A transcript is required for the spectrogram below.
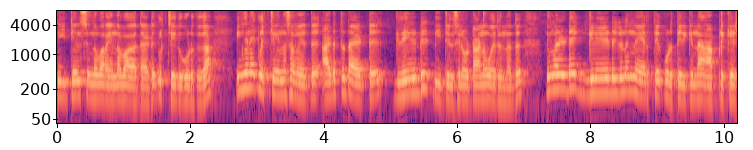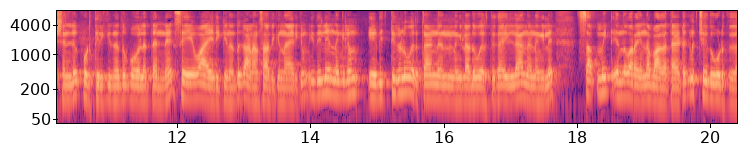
ഡീറ്റെയിൽസ് എന്ന് പറയുന്ന ഭാഗത്തായിട്ട് ക്ലിക്ക് ചെയ്ത് കൊടുക്കുക. ഇങ്ങനെ ക്ലിക്ക് ചെയ്യുന്ന സമയത്ത് അടുത്തതായിട്ട് ഗ്രേഡ് ഡീറ്റെയിൽസിലോട്ടാണ് വരുന്നത്. നിങ്ങളുടെ ഗ്രേഡുകൾ നേരത്തെ കൊടുത്തിരിക്കുന്ന ആപ്ലിക്കേഷനിൽ കൊടുത്തിരിക്കുന്നത് പോലെ തന്നെ സേവ് ആയിരിക്കുന്നത് കാണാൻ സാധിക്കുന്നതായിരിക്കും. ഇതിൽ എന്തെങ്കിലും എഡിറ്റുകൾ വരുത്താനുണ്ടെന്നുണ്ടെങ്കിൽ അത് വരുത്തുക ഇല്ല എന്നുണ്ടെങ്കിൽ സബ്മിറ്റ് എന്ന് പറയുന്ന ഭാഗത്തായിട്ട് ക്ലിക്ക് ചെയ്ത് കൊടുക്കുക.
